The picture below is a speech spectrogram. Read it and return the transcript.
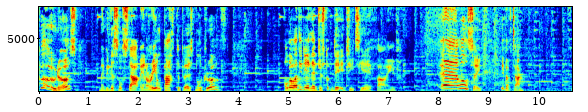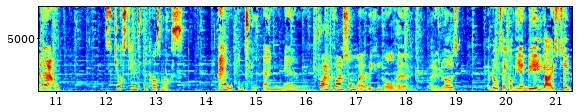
But who knows? Maybe this will start me on a real path to personal growth. Although I did hear they've just updated GTA 5. Eh, we'll see, if I've time. For now, It's just into the cosmos. Out into the unknown. Trying to find somewhere we can call home. and who knows, maybe we'll take on the NBE guys too.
